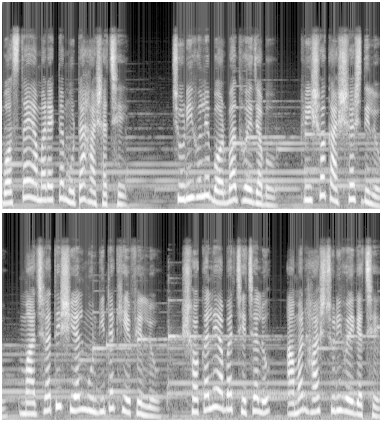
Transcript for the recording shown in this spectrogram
বস্তায় আমার একটা মোটা হাঁস আছে। চুরি হলে বরবাদ হয়ে যাব। কৃষক আশ্বাস দিল, মাঝরাতে শিয়াল মুরগিটা খেয়ে ফেলল। সকালে আবার চেঁচালো, আমার হাঁস চুরি হয়ে গেছে।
